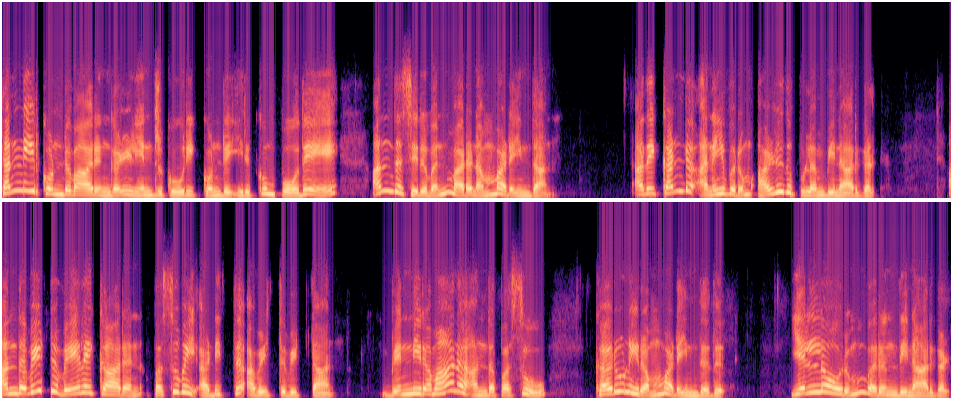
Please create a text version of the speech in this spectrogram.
தண்ணீர் கொண்டு வாருங்கள் என்று கூறிக்கொண்டு இருக்கும் போதே அந்த சிறுவன் மரணம் அடைந்தான். அதை கண்டு அனைவரும் அழுது புலம்பினார்கள். அந்த வீட்டு வேலைக்காரன் பசுவை அடித்து அவிழ்த்து விட்டான். வெண்ணிறமான அந்த பசு கருநிறம் அடைந்தது. எல்லோரும் வருந்தினார்கள்.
